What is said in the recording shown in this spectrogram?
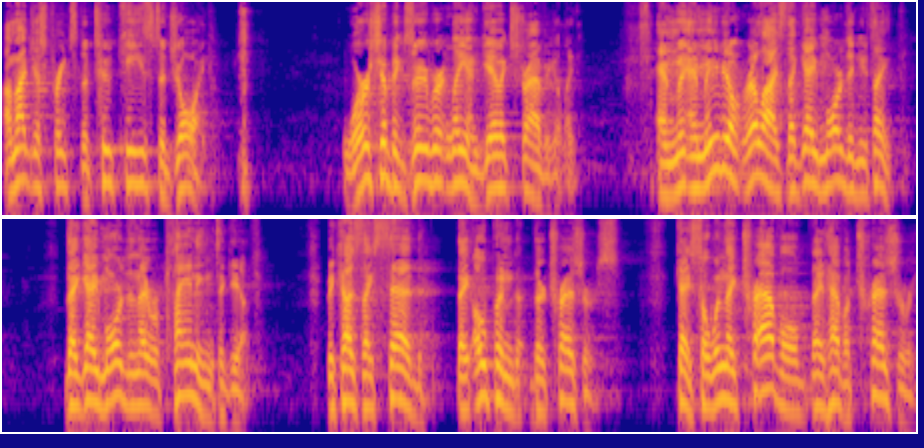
I might just preach the two keys to joy. Worship exuberantly and give extravagantly. And, and many of you don't realize they gave more than you think. They gave more than they were planning to give because they said they opened their treasures. Okay, so when they traveled, they'd have a treasury.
